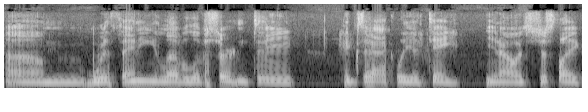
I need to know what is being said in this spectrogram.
um, with any level of certainty exactly a date. You know, it's just like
